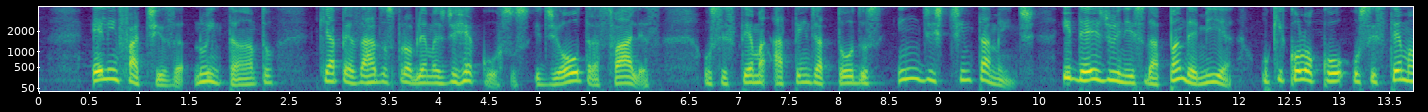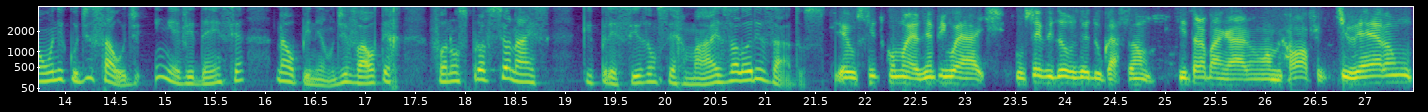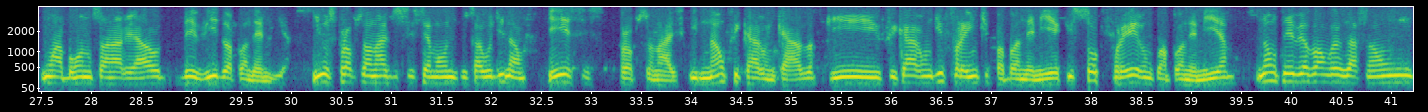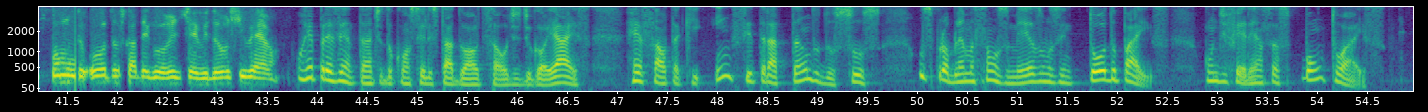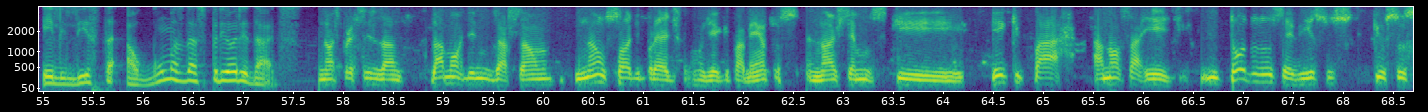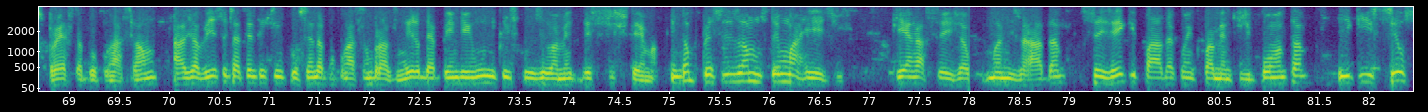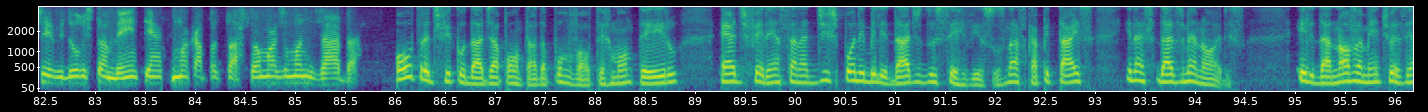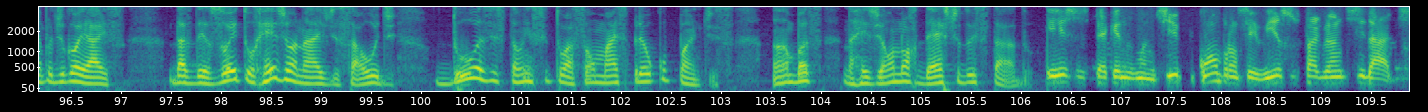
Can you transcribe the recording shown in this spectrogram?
Ele enfatiza, no entanto, que apesar dos problemas de recursos e de outras falhas, o sistema atende a todos indistintamente. E desde o início da pandemia, o que colocou o Sistema Único de Saúde em evidência, na opinião de Walter, foram os profissionais que precisam ser mais valorizados. Eu cito como exemplo em Goiás, os servidores da educação que trabalharam home office tiveram um abono salarial devido à pandemia. E os profissionais do Sistema Único de Saúde não. Esses profissionais que não ficaram em casa, que ficaram de frente para a pandemia, que sofreram com a pandemia, não teve a valorização como outras categorias de servidores tiveram. O representante do Conselho Estadual de Saúde de Goiás ressalta que, em se tratando do SUS, os problemas são os mesmos em todo o país, com diferenças pontuais. Ele lista algumas das prioridades. Nós precisamos da modernização, não só de prédios, como de equipamentos. Nós temos que equipar a nossa rede em todos os serviços que o SUS presta à população. Haja vista que 75% da população brasileira depende única e exclusivamente desse sistema. Então precisamos ter uma rede que ela seja humanizada, seja equipada com equipamentos de ponta e que seus servidores também tenham uma capacitação mais humanizada. Outra dificuldade apontada por Walter Monteiro é a diferença na disponibilidade dos serviços nas capitais e nas cidades menores. Ele dá novamente o exemplo de Goiás. Das 18 regionais de saúde, duas estão em situação mais preocupantes, ambas na região nordeste do estado. Esses pequenos municípios compram serviços para grandes cidades.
